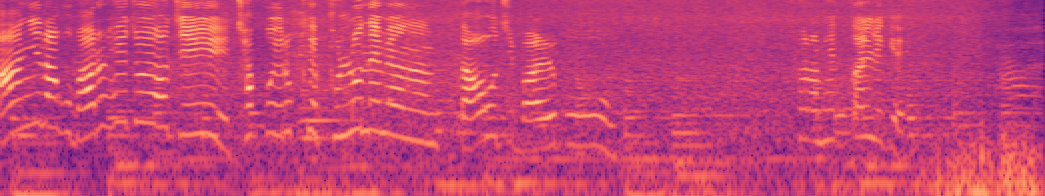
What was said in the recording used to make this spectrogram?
아니라고 말을 해줘야지. 자꾸 이렇게 불러내면 나오지 말고 사람 헷갈리게. 아,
